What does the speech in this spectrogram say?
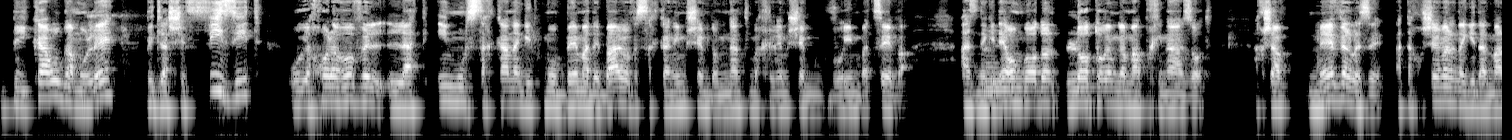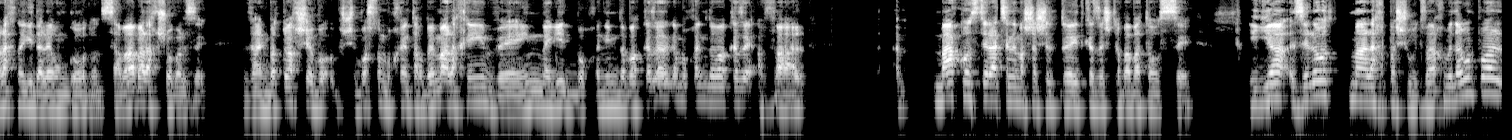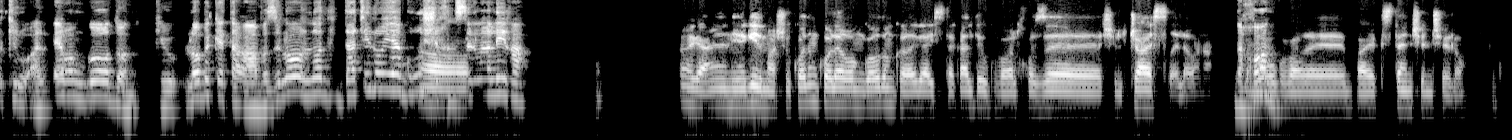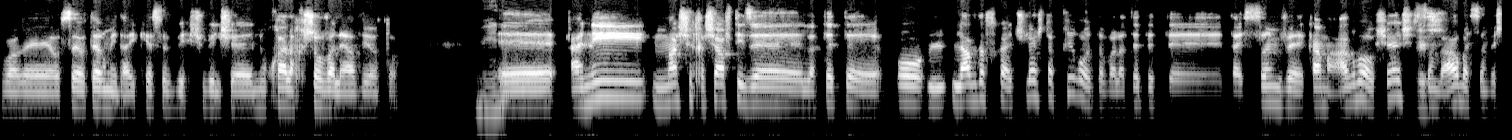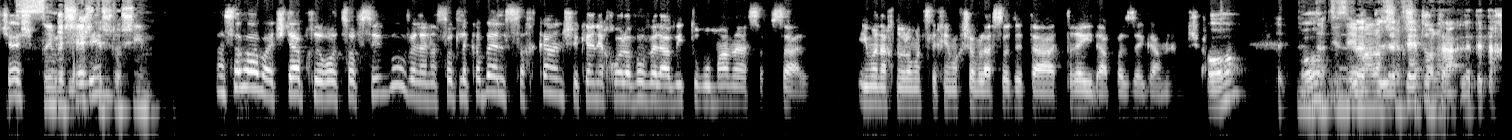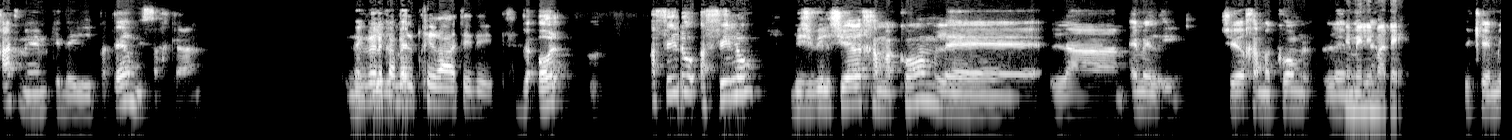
בעיקר הוא גם עולה בגלל שפיזית הוא יכול לבוא ולהתאים מול שחקן, נגיד, כמו במה דה ביו ושחקנים שהם דומיננטים אחרים שהם גבוהים בצבע. אז נגיד mm. אירון גורדון לא תורם גם מהבחינה הזאת. עכשיו, מעבר לזה, אתה חושב על, נגיד, על מהלך, נגיד, על אירון גורדון, סבבה לחשוב על זה. ואני בטוח שבו, שבוסטון בוחנת הרבה מהלכים, ואם נגיד בוחנים דבר כזה, אז גם בוחנים דבר כזה, אבל מה הקונסטלציה למשל של trade כזה שאתה בא ואתה עושה? זה לא מהלך פשוט, ואנחנו מדברים פה על, כאילו, על ארון גורדון, כאילו, לא בקטע רע, אבל זה לא, לא, לדעתי לא יהיה גרוש אה. שחסר לה לירה. רגע, אני אגיד משהו. קודם כל, ארון גורדון כרגע, הסתכלתי, הוא כבר על חוזה של 19 לעונה. נכון. הוא כבר uh, ב extension שלו. הוא כבר uh, עושה יותר מדי כסף בשביל שנוכל לחשוב על להביא אותו. Uh, אני, מה שחשבתי זה לתת, uh, או לאו דווקא את שלושת הבחירות, אבל לתת את, uh, את ה-20 וכמה, 4 או 6? 24, 26? 26 ו-30. אז סבבה, את שתי הבחירות סוף סיבוב, ולנסות לקבל שחקן שכן יכול לבוא ולהביא תרומה מהספסל. אם אנחנו לא מצליחים עכשיו לעשות את ה trade-up הזה גם, למשל. או או לתת, אותה, לתת אחת מהם כדי להיפטר משחקן. ולקבל בחירה עתידית. ואו, אפילו, אפילו בשביל שיהיה לך מקום ל-MLE, שיהיה לך מקום ל... MLE מלא.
